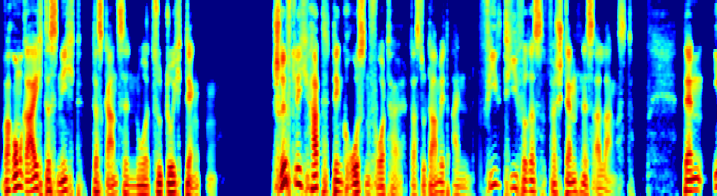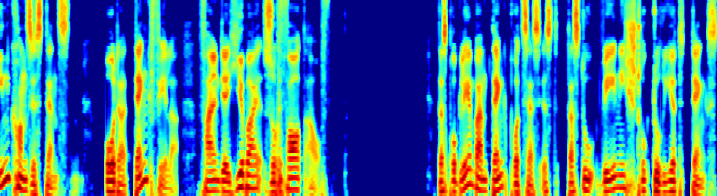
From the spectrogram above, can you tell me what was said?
warum reicht es nicht, das Ganze nur zu durchdenken? Schriftlich hat den großen Vorteil, dass du damit ein viel tieferes Verständnis erlangst. Denn Inkonsistenzen oder Denkfehler fallen dir hierbei sofort auf. Das Problem beim Denkprozess ist, dass du wenig strukturiert denkst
